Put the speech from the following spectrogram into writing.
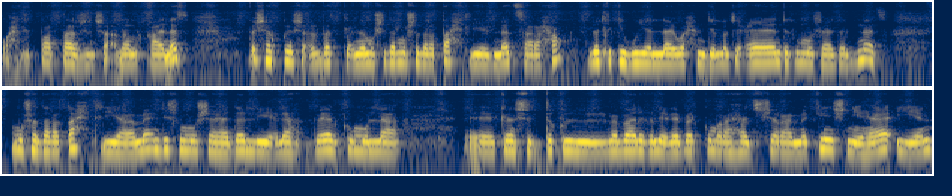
واحد ال partage إن شاء الله للقناة. باش هكا ان طلعنا مشاهده المشاهده طاحت ليا البنات صراحة. البنات اللي كيقول لا واحد الله عندك المشاهدة البنات. المشاهده طاحت ليا ما عنديش المشاهدة اللي على بالكم ولا آه كنشد دوك المبالغ اللي على بالكم. راه هادشي راه ما كاينش نهائيا.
